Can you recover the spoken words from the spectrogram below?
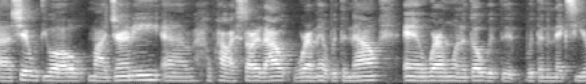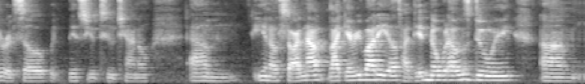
uh, share with you all my journey and how I started out where I'm at with it now and where I want to go with it within the next year or so with this YouTube channel um, you know, starting out like everybody else, I didn't know what I was doing. Um,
